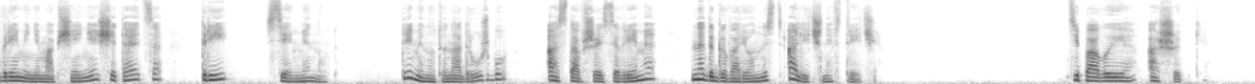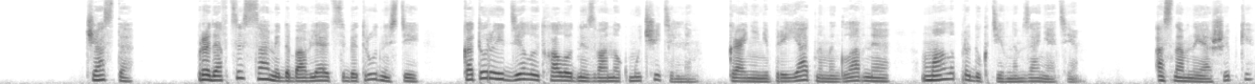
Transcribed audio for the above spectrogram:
временем общения считается 3-7 минут. 3 минуты на дружбу, оставшееся время — на договоренность о личной встрече. Типовые ошибки. Часто продавцы сами добавляют себе трудностей, которые делают холодный звонок мучительным, крайне неприятным и, главное, малопродуктивным занятием. Основные ошибки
